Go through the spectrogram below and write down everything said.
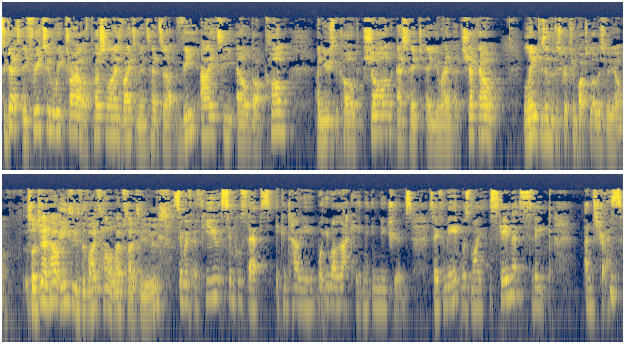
To get a free two week trial of personalized vitamins, head to vitl.com and use the code Shaun, S H A U N, at checkout. Link is in the description box below this video. So, Jen, how easy is the Vitl website to use? So with a few simple steps, it can tell you what you are lacking in nutrients. So for me, it was my skin, sleep, and stress.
